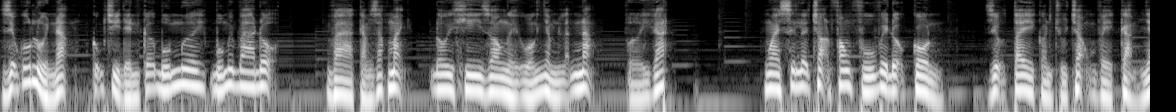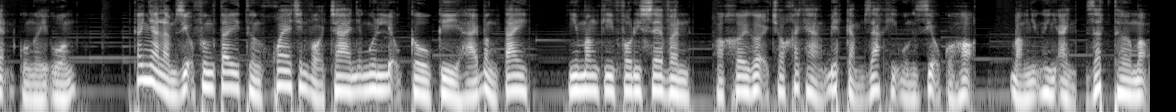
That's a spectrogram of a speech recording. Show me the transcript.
Rượu quốc lủi nặng cũng chỉ đến cỡ 40, 43 độ và cảm giác mạnh đôi khi do người uống nhầm lẫn nặng với gắt. Ngoài sự lựa chọn phong phú về độ cồn, rượu Tây còn chú trọng về cảm nhận của người uống. Các nhà làm rượu phương Tây thường khoe trên vỏ chai những nguyên liệu cầu kỳ hái bằng tay như Monkey 47 hoặc khơi gợi cho khách hàng biết cảm giác khi uống rượu của họ bằng những hình ảnh rất thơ mộng.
